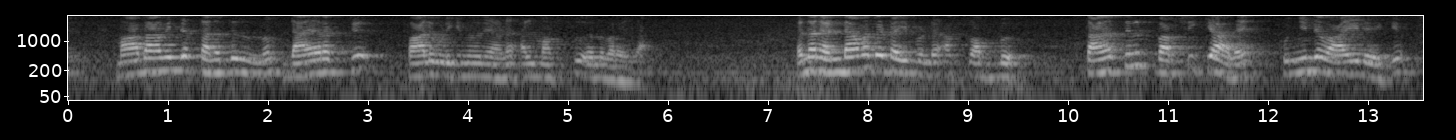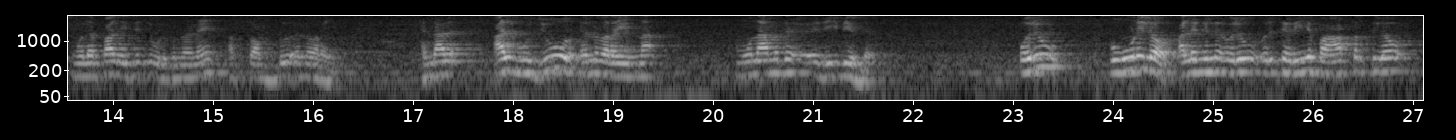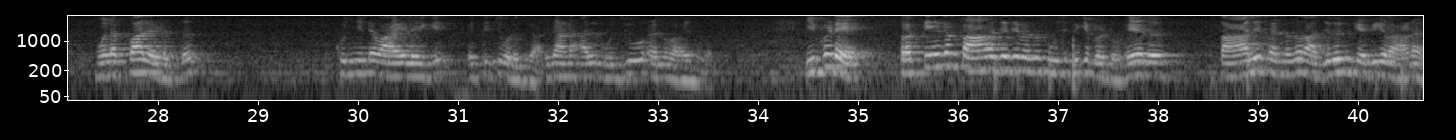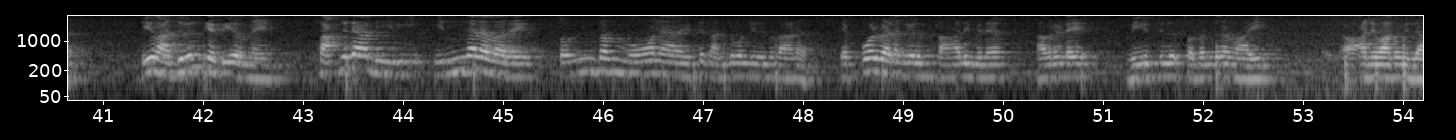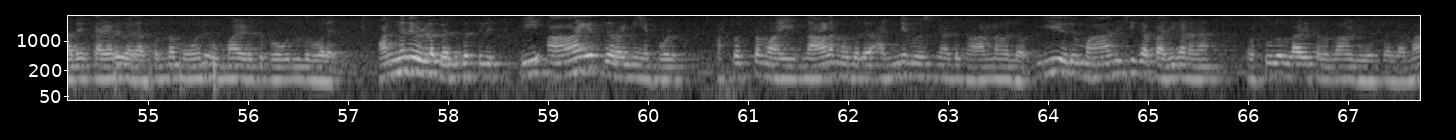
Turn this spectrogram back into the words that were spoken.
മാതാവിന്റെ സ്ഥലത്തിൽ നിന്നും ഡയറക്റ്റ് പാൽ കുടിക്കുന്നതിനെയാണ് അൽ മസ് എന്ന് പറയുക. എന്നാൽ രണ്ടാമത്തെ ടൈപ്പ് ഉണ്ട് അസബ് സ്ഥലത്തിൽ സ്പർശിക്കാതെ കുഞ്ഞിന്റെ വായിലേക്ക് മുലപ്പാൽ ഇറ്റിച്ച് കൊടുക്കുന്നതിനെ അസബ് എന്ന് പറയും. എന്നാൽ അൽ വുജൂർ എന്ന് പറയുന്ന മൂന്നാമത്തെ രീതിയുണ്ട്. ഒരു സ്പൂണിലോ അല്ലെങ്കിൽ ഒരു ഒരു ചെറിയ പാത്രത്തിലോ മുലപ്പാൽ എടുത്ത് കുഞ്ഞിന്റെ വായിലേക്ക് എത്തിച്ചു കൊടുക്കുക. ഇതാണ് അൽ വുജൂർ എന്ന് പറയുന്നത്. ഇവിടെ പ്രത്യേകം സാഹചര്യം എന്ന് സൂചിപ്പിക്കപ്പെട്ടു. ഏത്? സാലിം എന്നത് റജുലുൻ കബീറാണ്. ഈ റജുലുൻ കബീറിനെ സഹ്ല ബീവി ഇന്നലെ വരെ സ്വന്തം മോനായിട്ട് കണ്ടുകൊണ്ടിരുന്നതാണ്. എപ്പോൾ വേണമെങ്കിലും സാലിമിന് അവരുടെ വീട്ടിൽ സ്വതന്ത്രമായി അനുവാദമില്ലാതെ കയറി വരാം സ്വന്തം മോന് ഉമ്മ എടുത്ത് പോകുന്നത് പോലെ. അങ്ങനെയുള്ള ബന്ധത്തിൽ ഈ ആയത്തിറങ്ങിയപ്പോൾ അസ്വസ്ഥമായി നാളെ മുതൽ അന്യപുരുഷനായിട്ട് കാണണമല്ലോ. ഈ ഒരു മാനുഷിക പരിഗണന റസൂലുള്ളാഹി സ്വല്ലല്ലാഹു അലൈഹി വസല്ലമ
